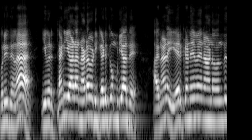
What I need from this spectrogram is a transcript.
புரியுதுங்களா? இவர் தனியால் நடவடிக்கை எடுக்க முடியாது. அதனால் ஏற்கனவே நான் வந்து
